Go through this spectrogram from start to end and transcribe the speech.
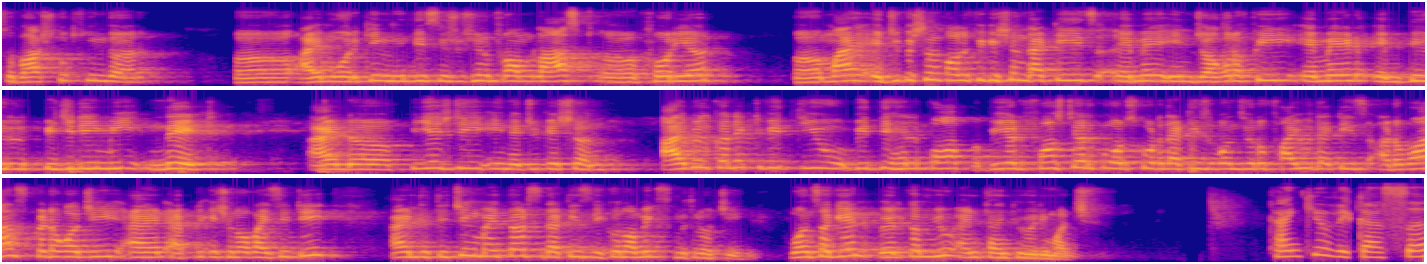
Subhash Kup Sundar. Uh, I'm working in this institution from last uh, four year. Uh, my educational qualification that is MA in Geography, MEd, MPhil, PGDME, NET, and uh, PhD in Education. I will connect with you with the help of BEd first year course code that is 105 that is Advanced Pedagogy and Application of ICT and the teaching methods that is Economics Methodology. Once again, welcome you and thank you very much. Thank you, Vikas sir.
